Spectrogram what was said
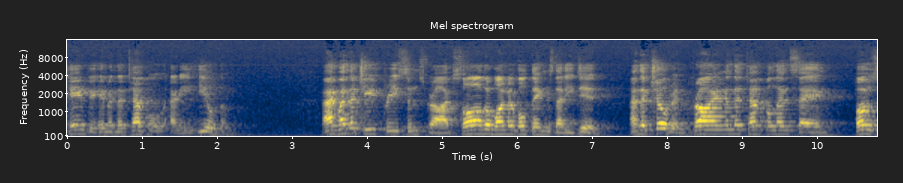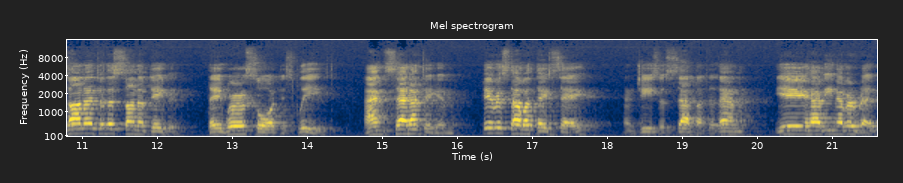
came to him in the temple, and he healed them. And when the chief priests and scribes saw the wonderful things that he did, and the children crying in the temple and saying, Hosanna to the Son of David, they were sore displeased, and said unto him, Hearest thou what they say? And Jesus saith unto them, Yea, have ye never read,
